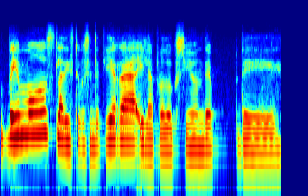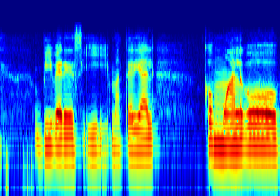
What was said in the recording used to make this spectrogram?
vemos la distribución de tierra y la producción de, de víveres y material como algo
